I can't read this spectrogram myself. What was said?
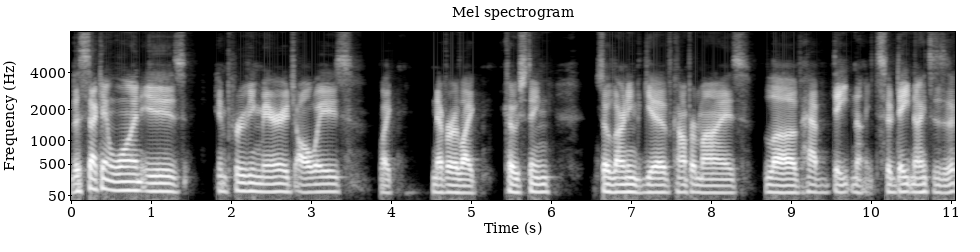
The second one is improving marriage always, like never like coasting. So learning to give, compromise, love, have date nights. So date nights is a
